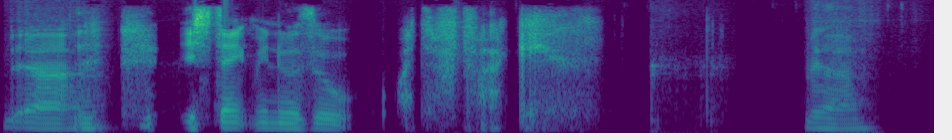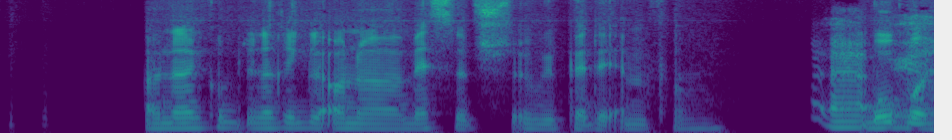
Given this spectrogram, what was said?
Ja, Ich denke mir nur so, what the fuck? ja. Und dann kommt in der Regel auch eine Message irgendwie per DM vom Äh, Mobot,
